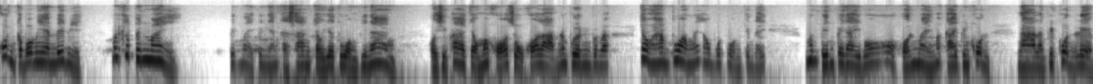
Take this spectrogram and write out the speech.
คนก็บ่แม่นเด้นี่ มันคือเป็นไม้เป็นไม้เป็นหยังก็สร้างเจ้าอย่าทวงพี่นางขอยสิพาเจ้ามาขอโศกขอลาบน้ำเพิ่นเพิ่นว่า เจ้าห้ามทวงเลยเอาบ่ทวงจังไดมันเป็นไปได้บ่ขอนใหม่มากลายเป็นคนหนาน่ะเป็นคนแลบ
